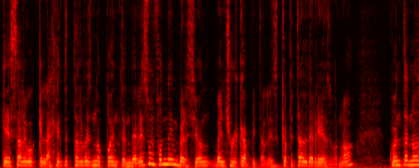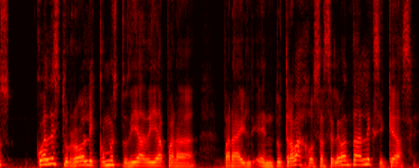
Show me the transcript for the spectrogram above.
que es algo que la gente tal vez no puede entender, es un fondo de inversión venture capital, es capital de riesgo, ¿no? Cuéntanos ¿Cuál es tu rol y cómo es tu día a día para, para en tu trabajo? O sea, se levanta Alex y ¿qué hace?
